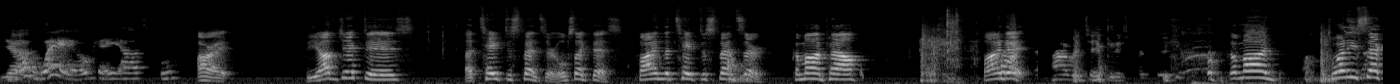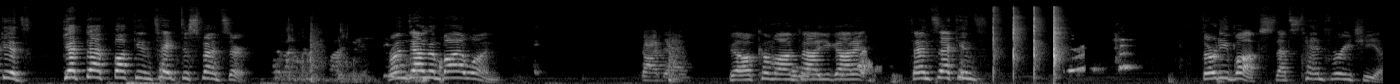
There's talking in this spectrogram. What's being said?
Yeah. No way. Okay, yeah, that's cool. Alright. The object is a tape dispenser. It looks like this. Find the tape dispenser. Come on, pal. Find it. I have a tape dispenser. Come on. 20 seconds. Get that fucking tape dispenser. Run down and buy one. Goddamn. Oh, come on, pal. You got it. 10 seconds. 30 bucks. That's 10 for each of you.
